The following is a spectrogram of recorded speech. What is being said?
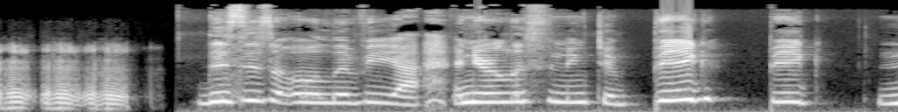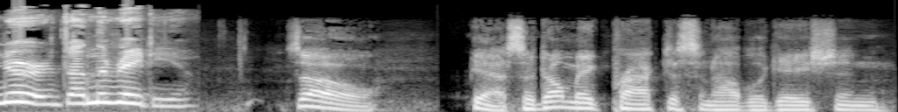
This is Olivia, and you're listening to Big, Big Nerds on the radio. so yeah so don't make practice an obligation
